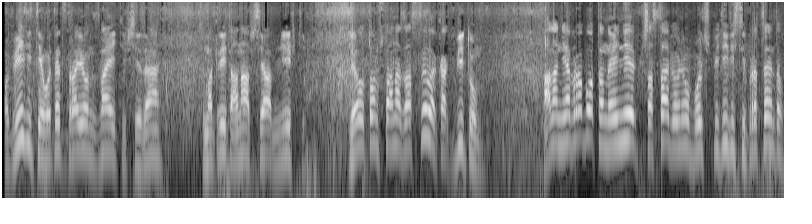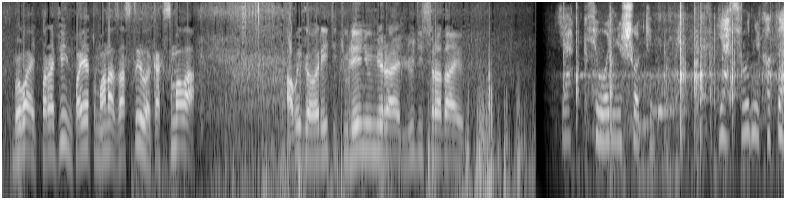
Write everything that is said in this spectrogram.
Вот видите, вот этот район знаете все, да? Смотрите, она вся в нефти. Дело в том, что она застыла, как битум. Она не обработанная нефть, в составе у него больше 50% бывает парафин, поэтому она застыла, как смола. А вы говорите, тюлени умирают, люди страдают. Я сегодня в шоке. Я сегодня, когда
